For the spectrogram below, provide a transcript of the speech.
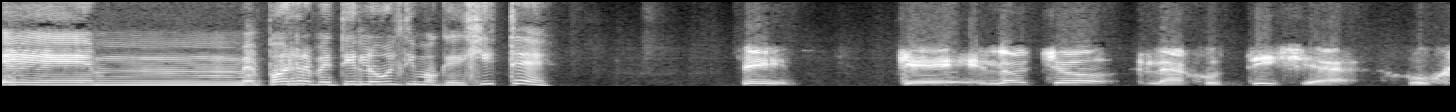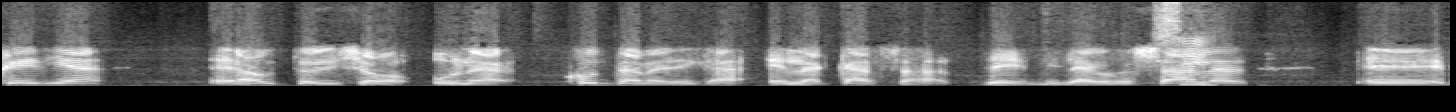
Eh, ¿Me puedes repetir lo último que dijiste? Sí, que el 8 la justicia jujeña eh, autorizó una Junta Médica en la casa de Milagro Salas eh,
